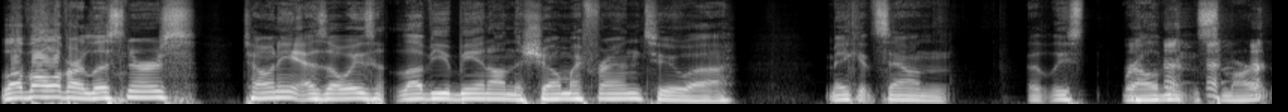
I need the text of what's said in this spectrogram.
love all of our listeners. Tony, as always, love you being on the show, my friend, to uh, make it sound at least relevant and smart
